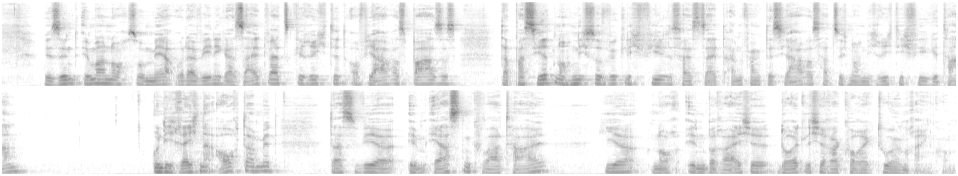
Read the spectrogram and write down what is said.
Wir sind immer noch so mehr oder weniger seitwärts gerichtet auf Jahresbasis. Da passiert noch nicht so wirklich viel. Das heißt, seit Anfang des Jahres hat sich noch nicht richtig viel getan. Und ich rechne auch damit, dass wir im ersten Quartal hier noch in Bereiche deutlicherer Korrekturen reinkommen.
